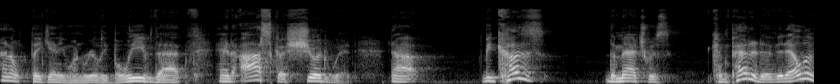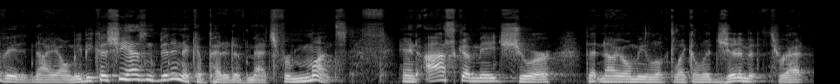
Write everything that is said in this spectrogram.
I don't think anyone really believed that. And Asuka should win. Now, because the match was competitive, it elevated Naomi because she hasn't been in a competitive match for months. And Asuka made sure that Naomi looked like a legitimate threat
